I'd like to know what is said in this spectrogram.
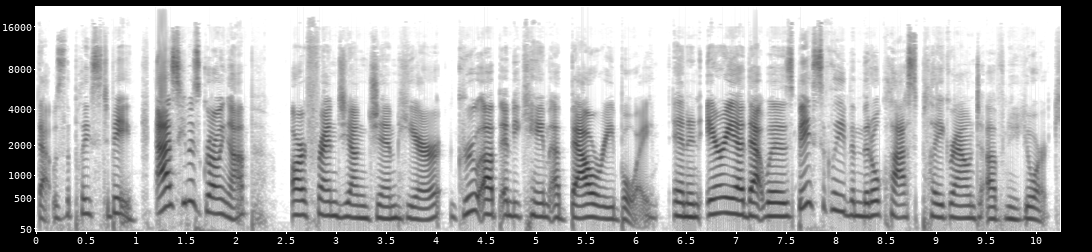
that was the place to be. As he was growing up, our friend young Jim here grew up and became a Bowery boy in an area that was basically the middle class playground of New York.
